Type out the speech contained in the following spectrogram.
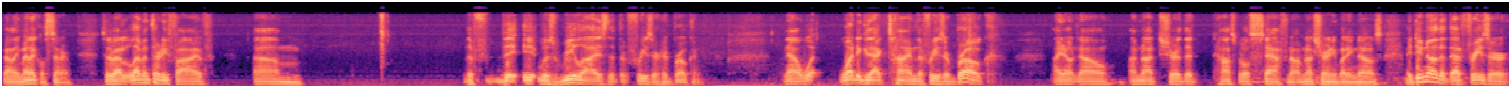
Valley Medical Center. So at about 11:35, um, the, the it was realized that the freezer had broken. Now, what what exact time the freezer broke, I don't know. I'm not sure that hospital staff know. I'm not sure anybody knows. I do know that that freezer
